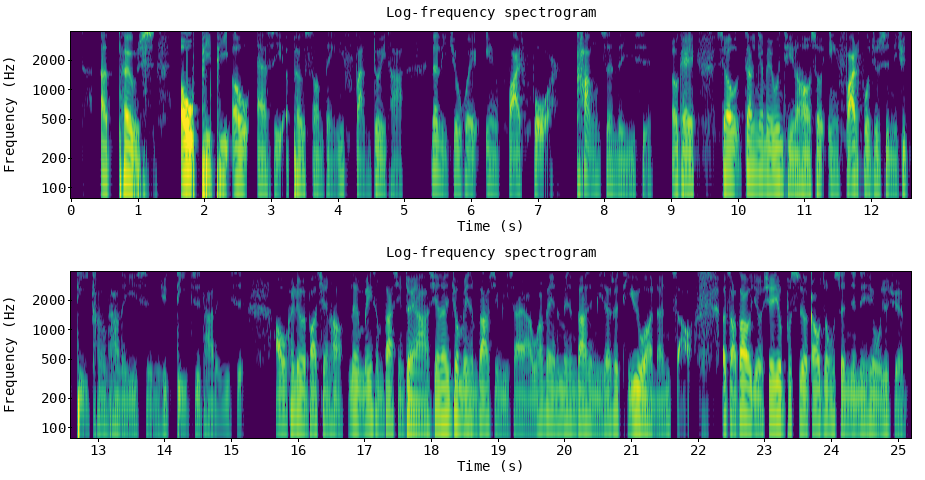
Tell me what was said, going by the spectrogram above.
oppose O P P O S E oppose something，你反对它，那你就会 in fight for 抗争的意思。OK，so 这样应该没问题了哈。So in fight for 就是你去抵抗它的意思，你去抵制它的意思。好，我看六位，抱歉哈，那没什么大型对啊，现在就没什么大型比赛啊，武汉肺炎都没什么大型比赛，所以体育我很难找，呃，找到有些又不适合高中生的那些，我就觉得。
